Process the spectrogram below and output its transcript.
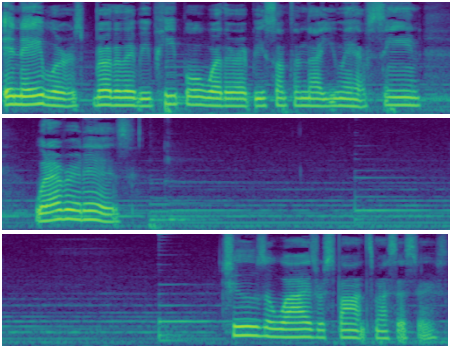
enablers, whether they be people, whether it be something that you may have seen, whatever it is. Choose a wise response, my sisters.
